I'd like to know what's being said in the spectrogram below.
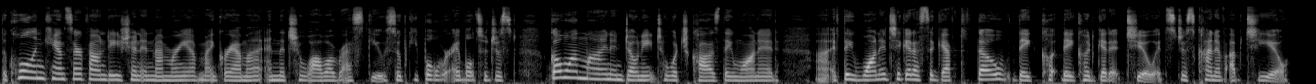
the Colon Cancer Foundation in memory of my grandma and the Chihuahua Rescue. So people were able to just go online and donate to which cause they wanted. Uh, if they wanted to get us a gift, though, they could they could get it too. It's just kind of up to you.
